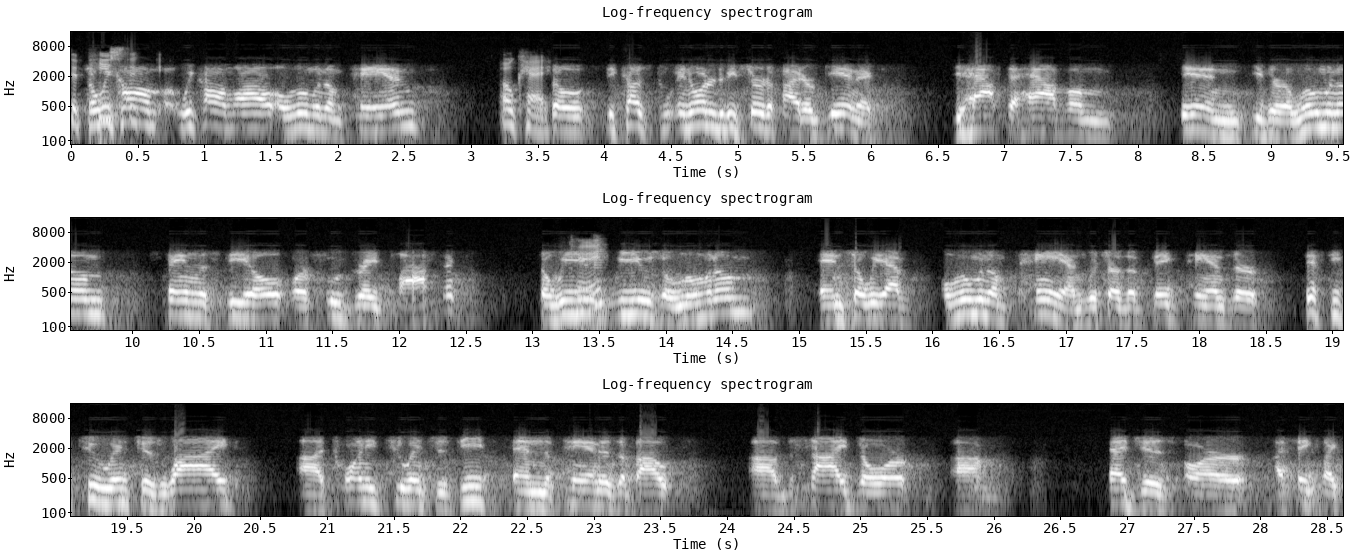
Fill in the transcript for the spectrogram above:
the so we call that, them we call them all aluminum pans. Okay. So because in order to be certified organic, you have to have them in either aluminum, stainless steel, or food grade plastic. So we okay. use, we use aluminum, and so we have aluminum pans, which are the big pans. They're 52 inches wide, uh, 22 inches deep, and the pan is about uh, the sides or um, edges are I think like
